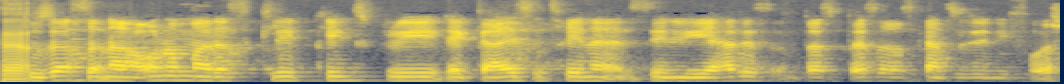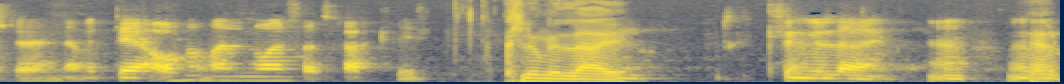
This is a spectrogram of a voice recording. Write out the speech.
Ja. Du sagst danach auch nochmal, dass Cliff Kingsbury der geilste Trainer ist, den du je hattest und was Besseres kannst du dir nicht vorstellen, damit der auch nochmal einen neuen Vertrag kriegt. Klüngelei. Klingelei. Ja, na Ja.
